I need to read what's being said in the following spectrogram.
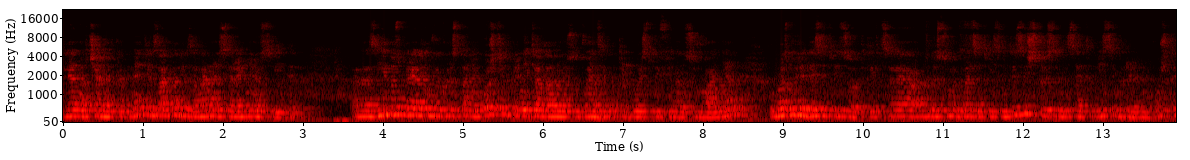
для навчальних кабінетів закладів загальної середньої освіти. Е, Згідно з порядком використання коштів, прийняття даної субвенції потребує співфінансування у розмірі 10%. Це буде сума 28 тисяч 178 гривень. Кошти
